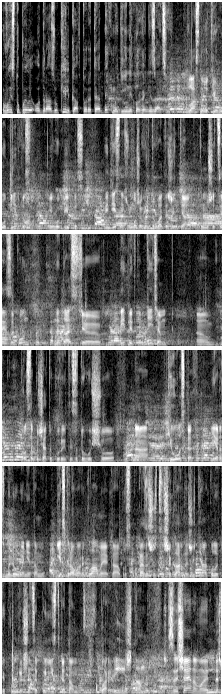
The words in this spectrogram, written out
виступили одразу кілька авторитетних медійних організацій. Власне, от його підпис, його підпис, він дійсно ж може врятувати життя, тому що цей закон не дасть е, підліткам, дітям. Е, Просто почати курити за того, що на кіосках є розмальовані там яскрава реклама, яка просто показує, що це шикарне життя, коли ти куриш, що це поїздка там в Париж, там Звичайно, ми теж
